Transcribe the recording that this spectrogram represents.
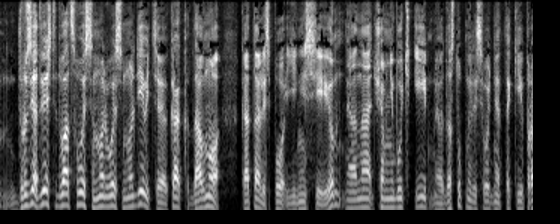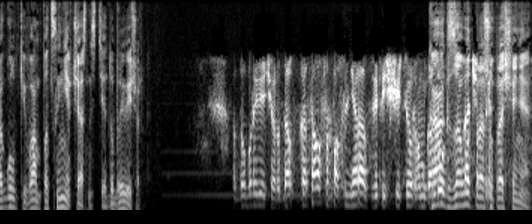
Друзья, 228-08-09, э, как давно катались по Енисею на чем-нибудь и доступны ли сегодня такие прогулки вам по цене, в частности? Добрый вечер. Добрый вечер. Да, катался последний раз в 2004 году. Как зовут, Кстати, прошу прощения?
